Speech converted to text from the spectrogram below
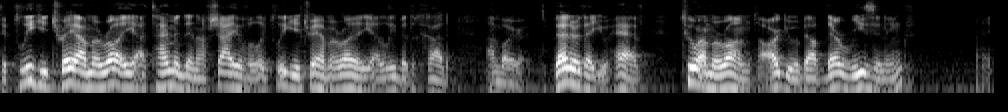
the pligi trei amaroi ataimed in afshayu v'le pligi trei amaroi alibed chad amora. Better that you have two Amoram to argue about their reasonings. Right?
